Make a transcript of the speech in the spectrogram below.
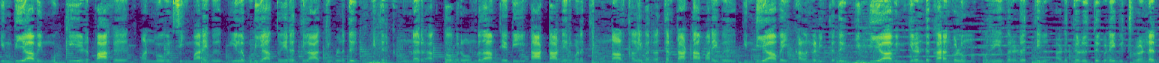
இந்தியாவின் முக்கிய இழப்பாக மன்மோகன் சிங் மறைவு மீள முடியா துயரத்தில் ஆழ்த்தியுள்ளது. இதற்கு முன்னர் அக்டோபர் ஒன்பதாம் தேதி டாடா நிறுவனத்தின் முன்னாள் தலைவர் ரத்தன் டாடா மறைவு இந்தியாவை கலங்கடித்தது. இந்தியாவின் இரண்டு கரங்களும் ஒரே வருடத்தில் அடுத்தடுத்து விடைபெற்றுள்ளனர்.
